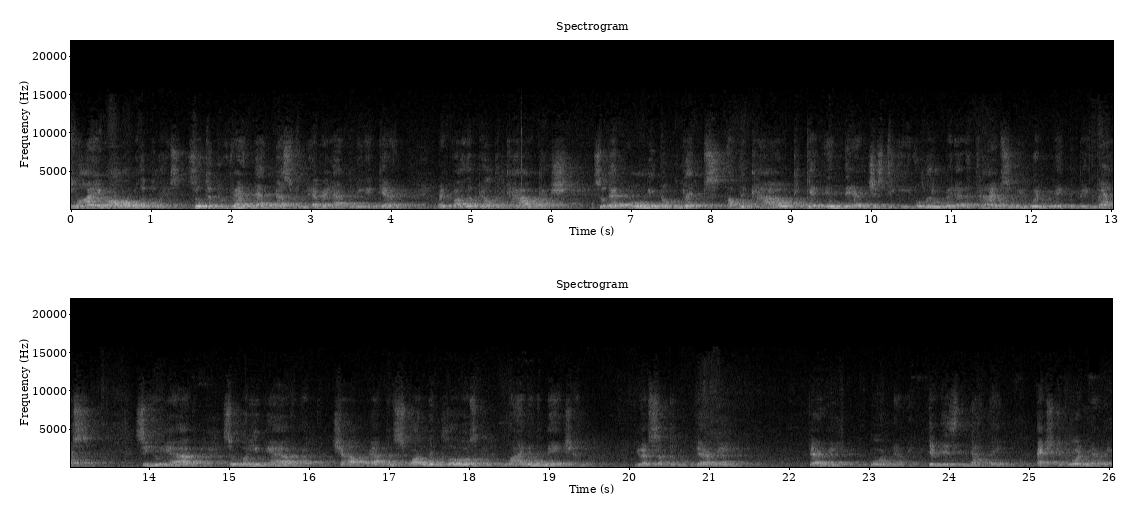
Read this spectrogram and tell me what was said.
flying all over the place. So to prevent that mess from ever happening again, my father built a cow dish so that only the lips of the cow could get in there just to eat a little bit at a time so we wouldn't make the big mess. So you have, so what do you have? A child wrapped in swaddling clothes, lying in the manger. You have something very, very ordinary. There is nothing extraordinary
